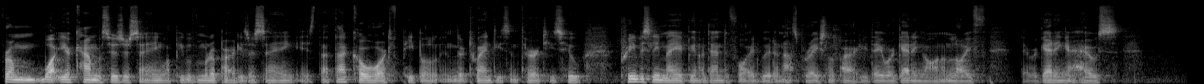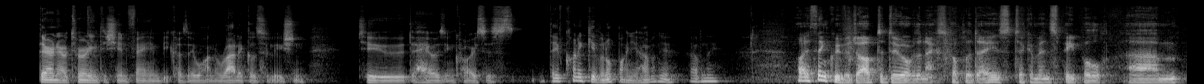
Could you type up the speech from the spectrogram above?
from what your canvassers are saying, what people from other parties are saying, is that that cohort of people in their 20s and 30s who previously may have been identified with an aspirational party, they were getting on in life, they were getting a house, they're now turning to Sinn Féin because they want a radical solution to the housing crisis. They've kind of given up on you, haven't you? Haven't they? I think we've a job to do over the next couple of days to convince people um,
